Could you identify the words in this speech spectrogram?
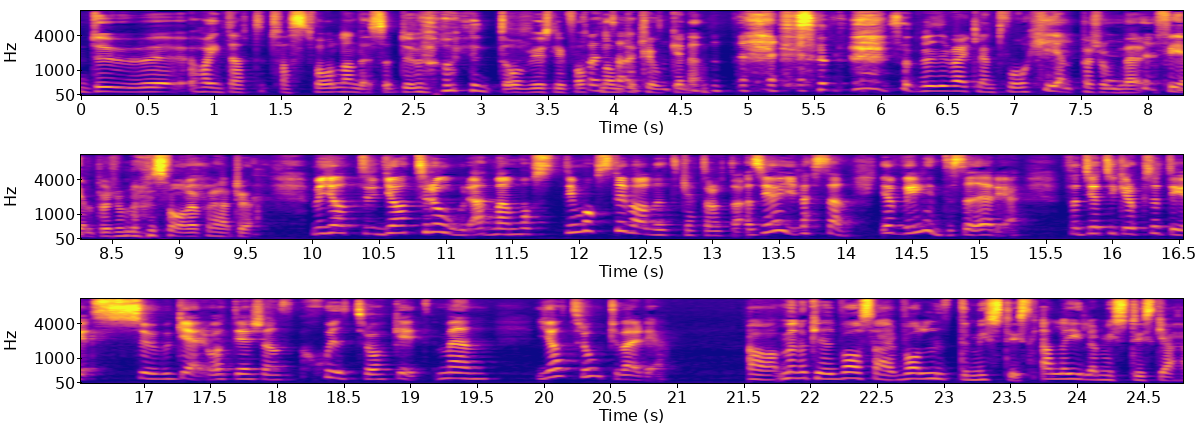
du eh, har inte haft ett fast förhållande så du har ju inte obviously fått någon på kroken än. så, så att vi är verkligen två helt personer, fel personer att svara på det här tror jag. Men jag, jag tror att man måste, det måste vara lite katt. Alltså jag är ju ledsen. Jag vill inte säga det. För att jag tycker också att det suger och att det känns skittråkigt. Men jag tror tyvärr det. Ja, men okej, var så här, var lite mystisk. Alla gillar mystiska.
